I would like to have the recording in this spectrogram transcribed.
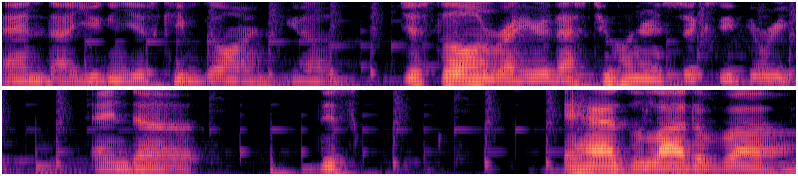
and uh, you can just keep going you know just alone right here that's 263 and uh, this it has a lot of uh,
